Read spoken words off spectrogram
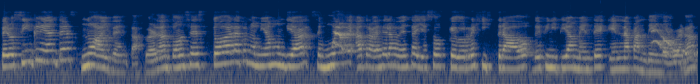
Pero sin clientes no hay ventas, ¿verdad? Entonces, toda la economía mundial se mueve a través de las ventas y eso quedó registrado definitivamente en la pandemia, ¿verdad?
